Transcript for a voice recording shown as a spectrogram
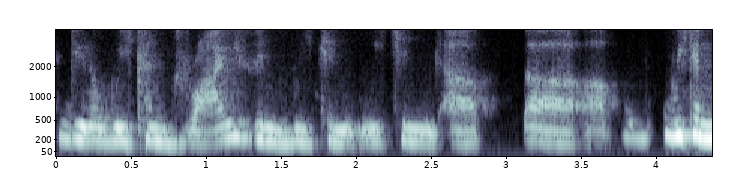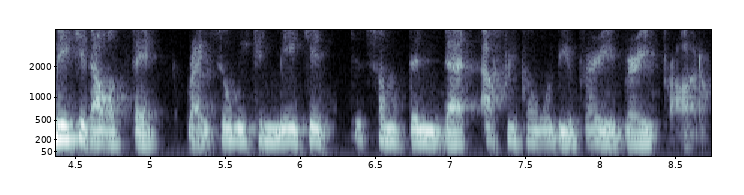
you know we can drive and we can we can uh, uh, uh, we can make it our thing right? So we can make it something that africa will be very very proud of.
